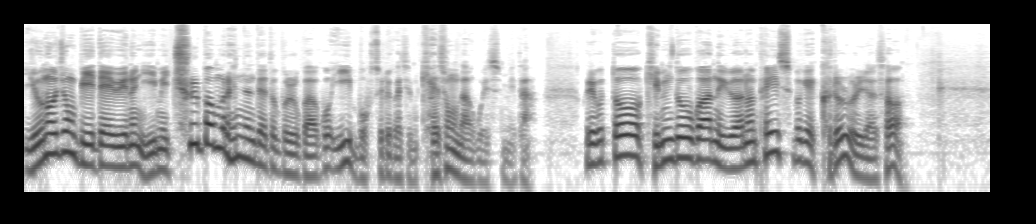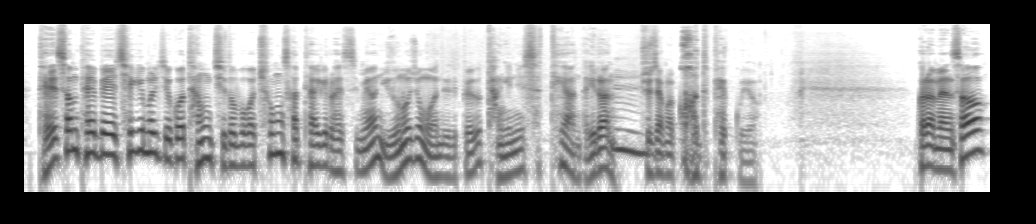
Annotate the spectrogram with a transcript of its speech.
윤호중 비대위는 이미 출범을 했는데도 불구하고 이 목소리가 지금 계속 나오고 있습니다. 그리고 또 김두관 의원은 페이스북에 글을 올려서 대선 패배에 책임을 지고 당 지도부가 총사퇴하기로 했으면 윤호중 원내대표도 당연히 사퇴해야 한다. 이런 음. 주장을 거듭했고요. 그러면서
